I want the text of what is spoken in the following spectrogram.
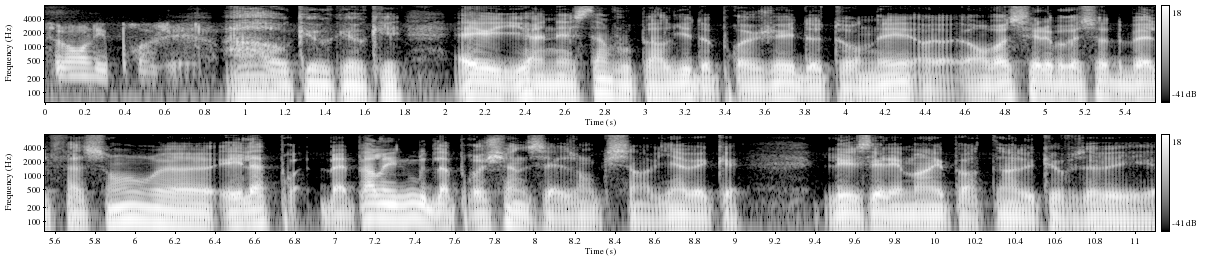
selon les projets. là. Ah, OK, OK, OK. Hey, il y a un instant, vous parliez de projets et de tournées. Euh, on va célébrer ça de belle façon. et la ben, parlez-nous de la prochaine saison qui s'en vient avec les éléments importants là, que, vous avez,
